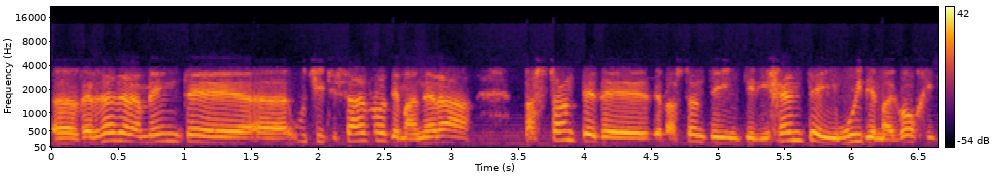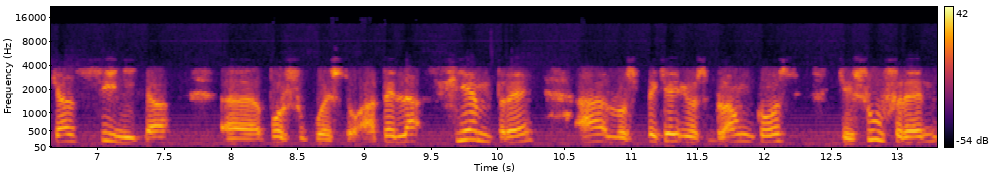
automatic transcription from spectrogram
Uh, verdaderamente uh, utilizarlo de manera bastante, de, de, bastante inteligente y muy demagógica, cínica, uh, por supuesto. Apela siempre a los pequeños blancos que sufren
